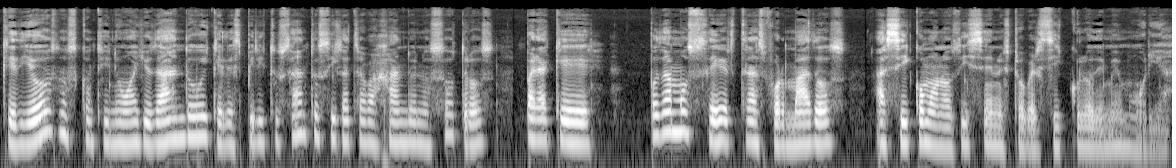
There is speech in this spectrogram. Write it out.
Que Dios nos continúe ayudando y que el Espíritu Santo siga trabajando en nosotros para que podamos ser transformados así como nos dice nuestro versículo de memoria.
